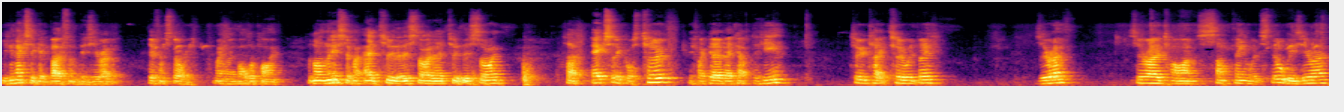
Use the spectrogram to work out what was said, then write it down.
You can actually get both of them to zero, different story when we're multiplying. But on this, if I add 2 to this side, add 2 to this side, so x equals 2. If I go back up to here, 2 take 2 would be 0. 0 times something would still be 0.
